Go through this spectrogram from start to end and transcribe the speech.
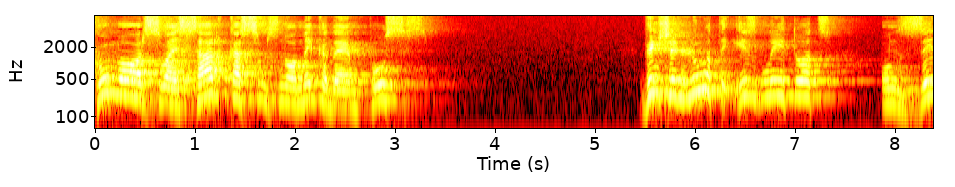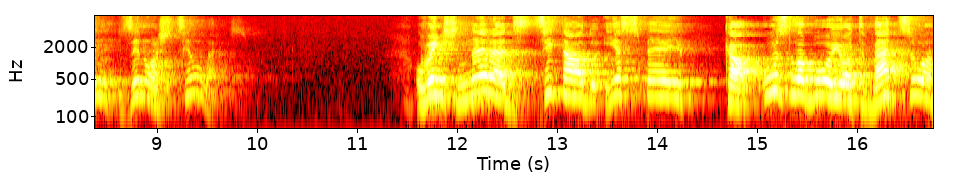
humors vai sarkasms no Nikodēma puses. Viņš ir ļoti izglītots un zin, zinošs cilvēks. Un viņš neredz citādu iespēju, kā uzlabojot veco,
